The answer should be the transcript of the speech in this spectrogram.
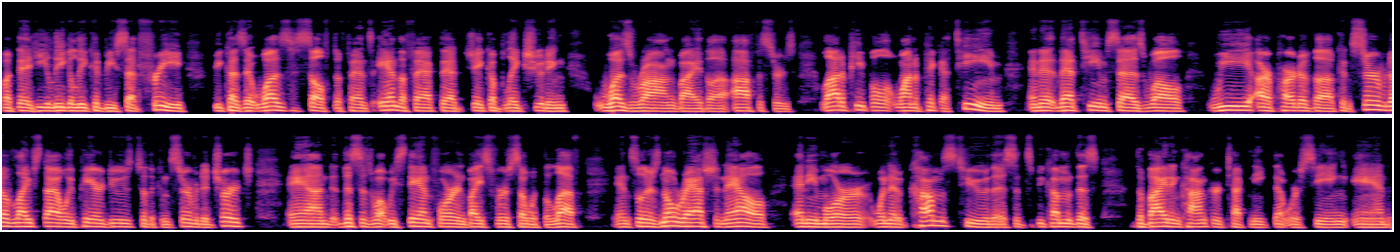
but that he legally could be set free because it was self defense and the fact that Jacob Blake shooting was wrong by the officers. A lot of people want to pick a team, and it, that team says, well, we are part of the conservative lifestyle. We pay our dues to the conservative church, and this is what we stand for, and vice versa with the left. And so there's no rationale anymore when it comes to this. It's become this divide and conquer technique that we're seeing. And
